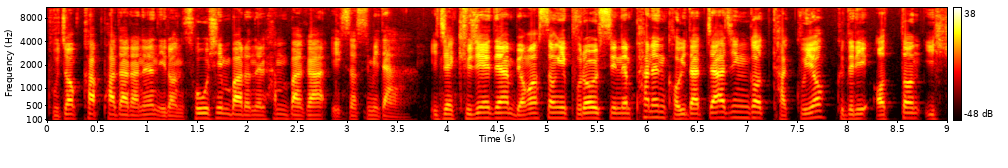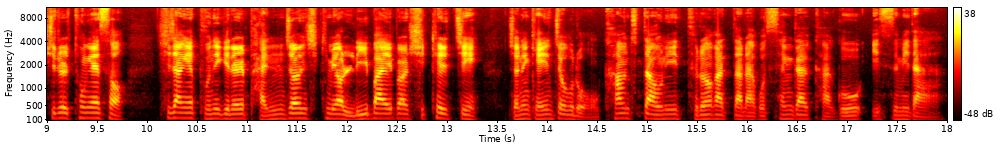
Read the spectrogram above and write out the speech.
부적합하다라는 이런 소신 발언을 한 바가 있었습니다. 이제 규제에 대한 명확성이 불어올 수 있는 판은 거의 다 짜진 것 같고요. 그들이 어떤 이슈를 통해서 시장의 분위기를 반전시키며 리바이벌 시킬지 저는 개인적으로 카운트다운이 들어갔다라고 생각하고 있습니다.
